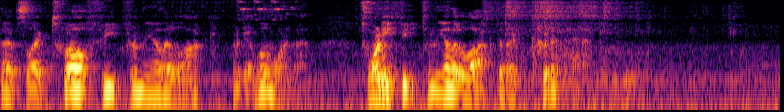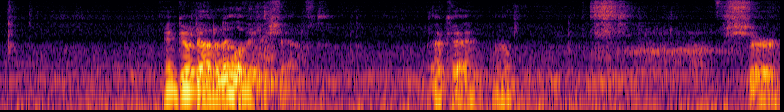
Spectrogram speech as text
That's like 12 feet from the other lock. Okay, little more than that. 20 feet from the other lock that I couldn't hack. And go down an elevator shaft. Okay, well. Sure.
